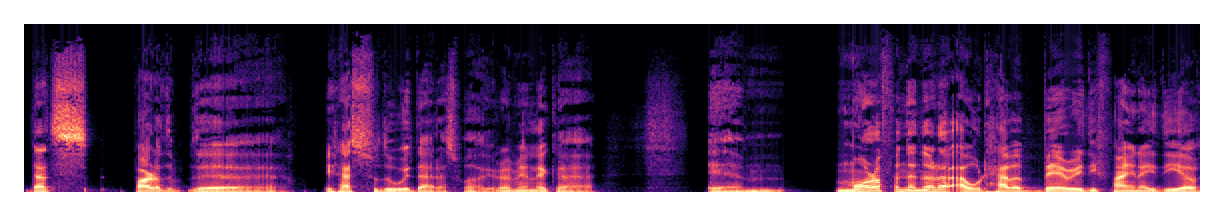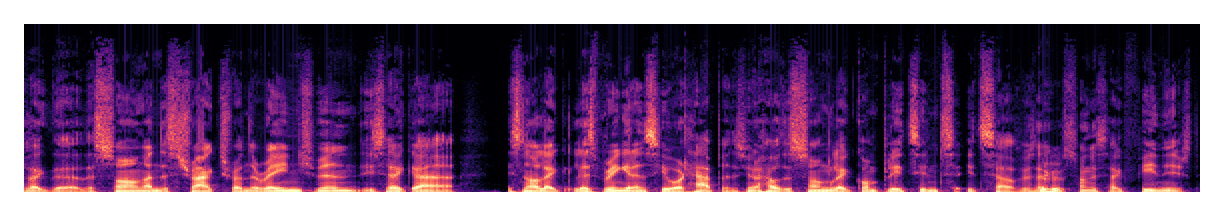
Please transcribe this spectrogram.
That's part of the, the it has to do with that as well. You know what I mean? Like, uh, um, more often than not, I would have a very defined idea of like the, the song and the structure and the arrangement. It's like, uh, it's not like, let's bring it and see what happens. You know, how the song like completes in, itself. It's like the song is like finished.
